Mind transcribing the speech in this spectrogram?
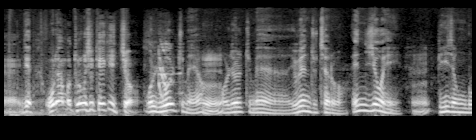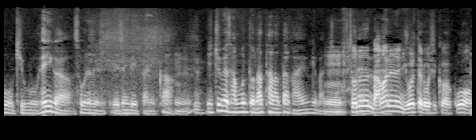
예, 이제 올해 한번 들어오실 계획이 있죠. 올 6월쯤에요. 음. 올 6월쯤에 유엔 주최로 NGO 회의, 음. 비정부 기구 회의가 서울에서 예정돼 있다니까 음. 이쯤에서 한번 또 나타났다 가는 게 맞죠. 저는 남한에는 6월달에 오실 것 같고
